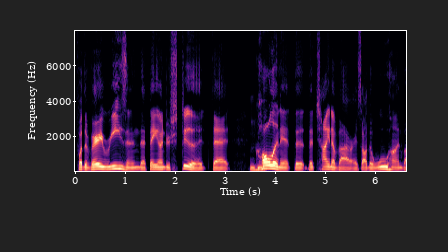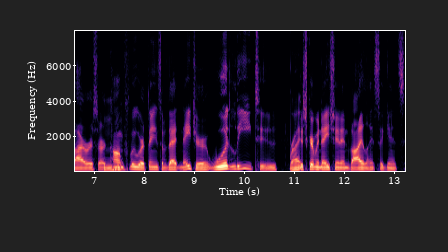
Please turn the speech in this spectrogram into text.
for the very reason that they understood that Mhm. calling it the the China virus or the Wuhan virus or Mhm. Kung flu or things of that nature would lead to right discrimination and violence against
